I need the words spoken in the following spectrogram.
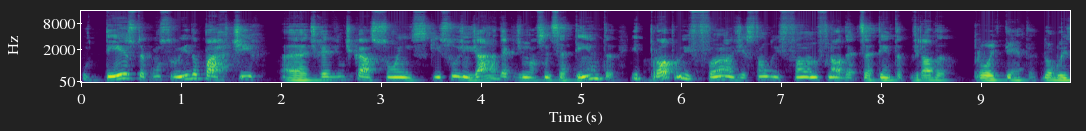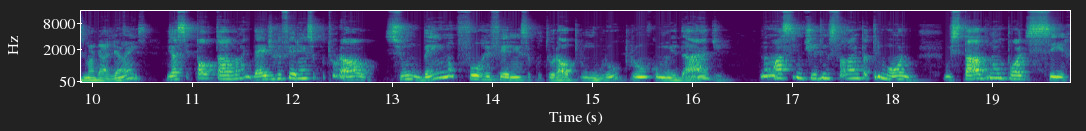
o texto é construído a partir uh, de reivindicações que surgem já na década de 1970 e próprio IFAM, a gestão do IFAM no final da década de 70, virada para 80, do Luiz Magalhães, já se pautava na ideia de referência cultural. Se um bem não for referência cultural para um grupo, para uma comunidade, não há sentido em se falar em patrimônio. O Estado não pode ser,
